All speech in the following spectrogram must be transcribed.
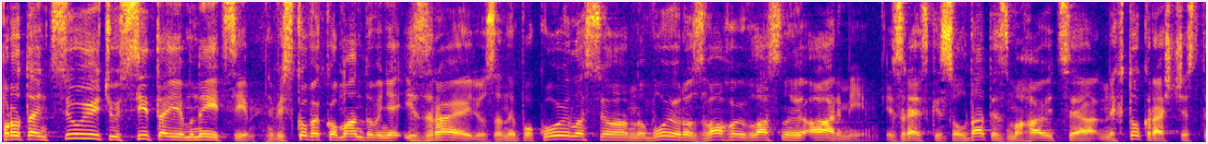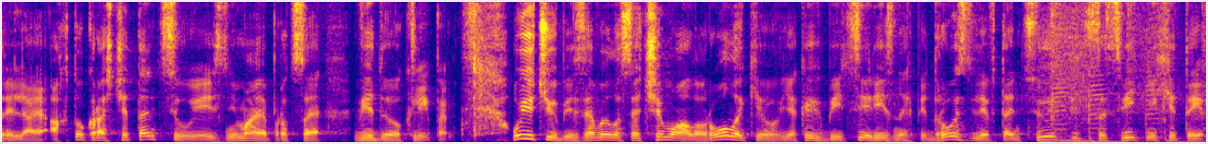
Протанцюють усі таємниці. Військове командування Ізраїлю занепокоїлося новою розвагою власної армії. Ізраїльські солдати змагаються не хто краще стріляє, а хто краще танцює і знімає про це відеокліпи. У Ютубі з'явилося чимало роликів, в яких бійці різних підрозділів танцюють під всесвітні хіти.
